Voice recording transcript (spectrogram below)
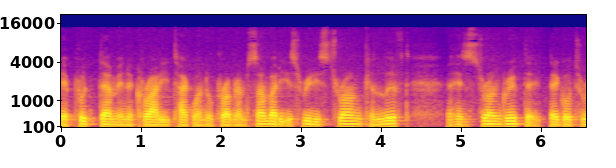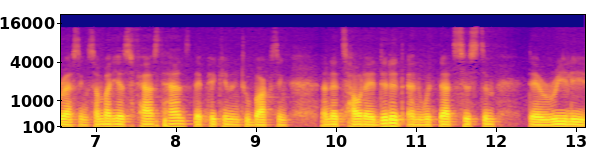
they put them in a karate taekwondo program. Somebody is really strong, can lift, and has strong grip, they, they go to wrestling. Somebody has fast hands, they pick him into boxing. And that's how they did it. And with that system, they really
